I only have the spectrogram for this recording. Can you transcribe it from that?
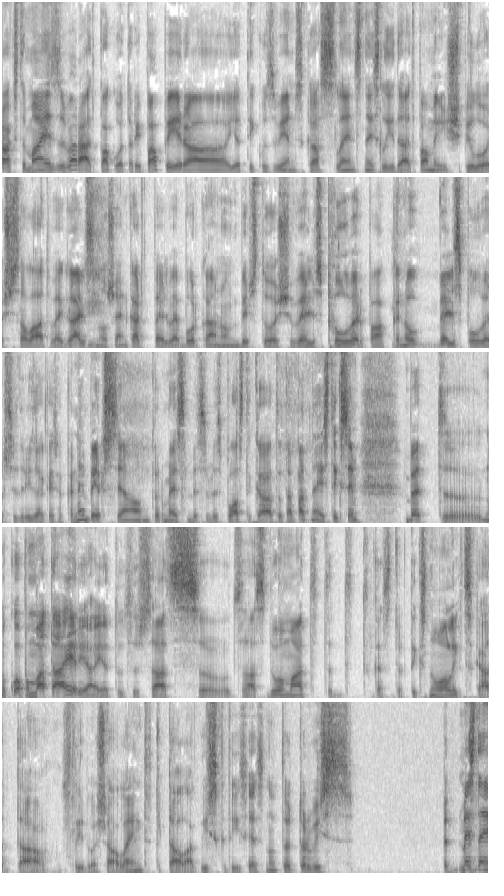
raksta, maizi varētu pakot arī papīrā, ja tik uz vienas kases lēns neslīdētu pamīši piloši salātu vai gaļas, milšēnu kartupeļu vai burkānu un birstošu veļas pulveru paka. Nu, veļas pulvers ir drīzāk, ka nebirs, jā, un tur mēs bez, bez plastikāta tāpat neiztiksim. Bet, nu, kopumā tā ir, jā, ja tu sāc, sāc domāt, tad kas tur tiks nolikts, kāda tā slīdošā lente tur tālāk izskatīsies. Nu, tur, tur viss. Bet mēs ne,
